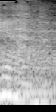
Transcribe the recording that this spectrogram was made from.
kill.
